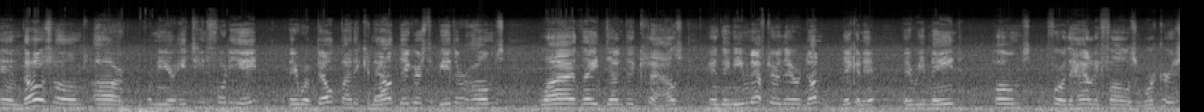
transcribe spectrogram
And those homes are from the year 1848. They were built by the canal diggers to be their homes while they dug the canals. And then even after they were done digging it, they remained homes for the Hadley Falls workers.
